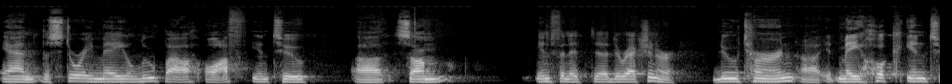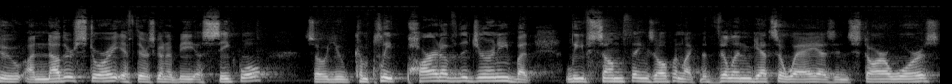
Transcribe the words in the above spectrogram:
And the story may loop off into uh, some infinite uh, direction or new turn. Uh, it may hook into another story if there's going to be a sequel. So you complete part of the journey, but leave some things open, like the villain gets away, as in Star Wars.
